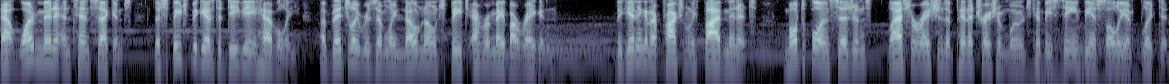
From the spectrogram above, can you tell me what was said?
at 1 minute and 10 seconds, the speech begins to deviate heavily, eventually resembling no known speech ever made by Reagan. Beginning at approximately 5 minutes, multiple incisions, lacerations, and penetration wounds can be seen being slowly inflicted,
